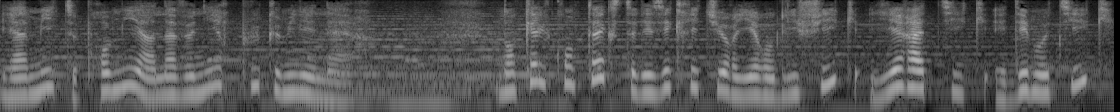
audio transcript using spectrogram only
et un mythe promis à un avenir plus que millénaire? Dans quel contexte les écritures hiéroglyphiques, hiératiques et démotiques,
